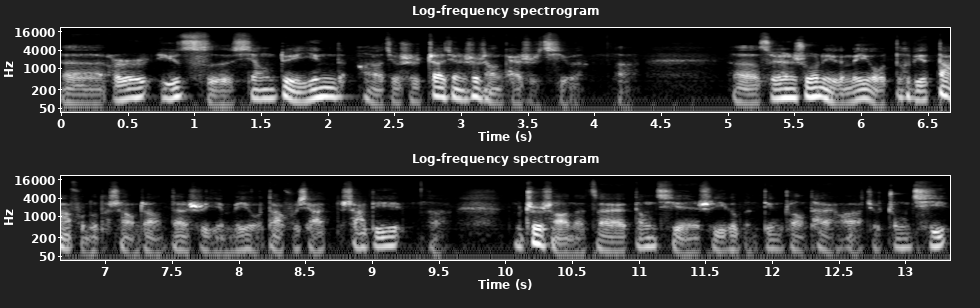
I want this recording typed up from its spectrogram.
呃，而与此相对应的啊，就是债券市场开始企稳啊，呃，虽然说那个没有特别大幅度的上涨，但是也没有大幅下杀跌啊，那么至少呢，在当前是一个稳定状态啊，就中期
